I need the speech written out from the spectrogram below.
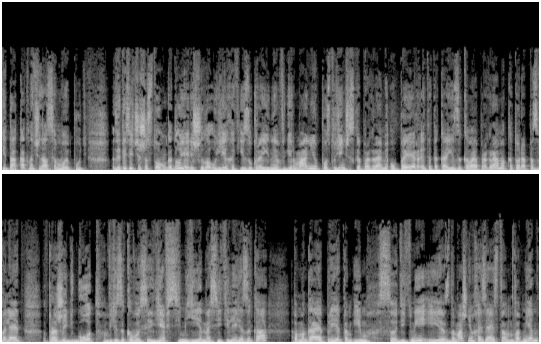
Итак, как начинался мой путь? В 2006 году я решила уехать из Украины в Германию по студенческой программе ОПР. Это такая языковая программа, которая позволяет прожить год в языковой среде, в семье носителей языка, помогая при этом им с детьми и с домашним хозяйством в обмен,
